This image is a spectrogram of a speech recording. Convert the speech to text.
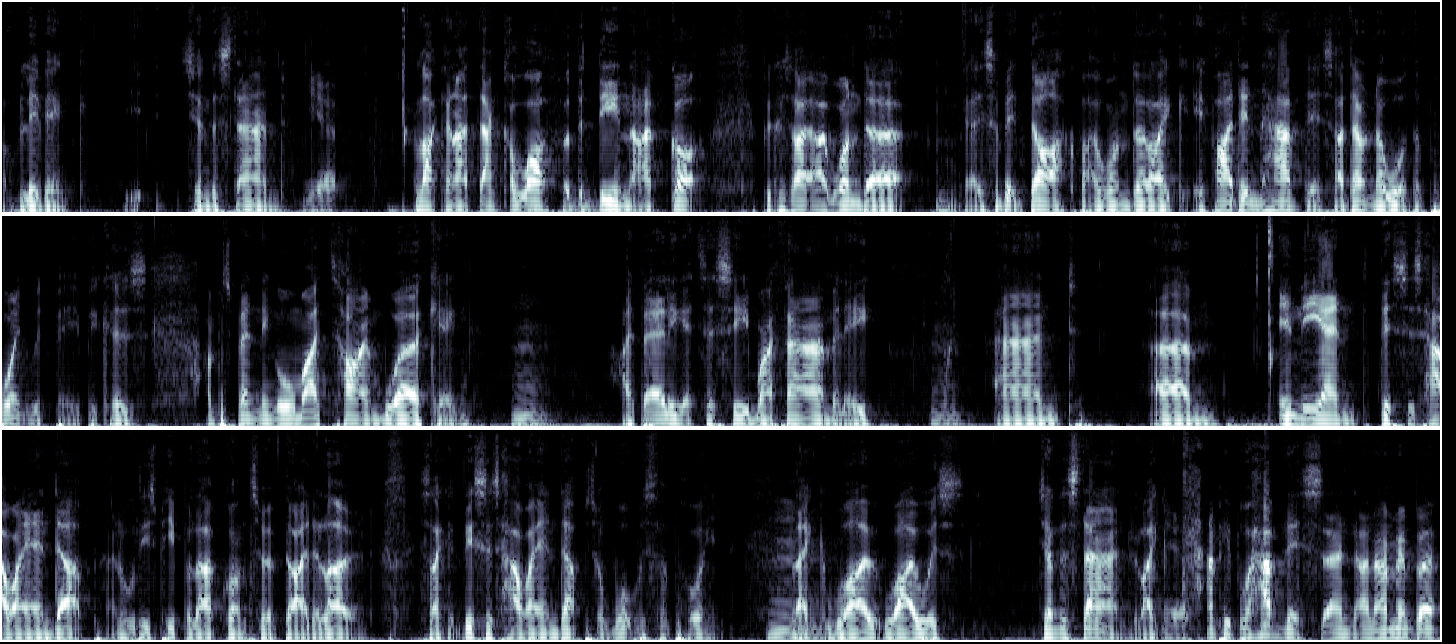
of living. Do you understand? Yeah. like and I thank Allah for the deen that I've got because I, I wonder it's a bit dark but I wonder like if I didn't have this I don't know what the point would be because I'm spending all my time working hmm. I barely get to see my family. And um, in the end this is how I end up. And all these people I've gone to have died alone. It's like this is how I end up. So what was the point? Like why why was do you understand? Like Yeah. and people have this. And, and I remember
